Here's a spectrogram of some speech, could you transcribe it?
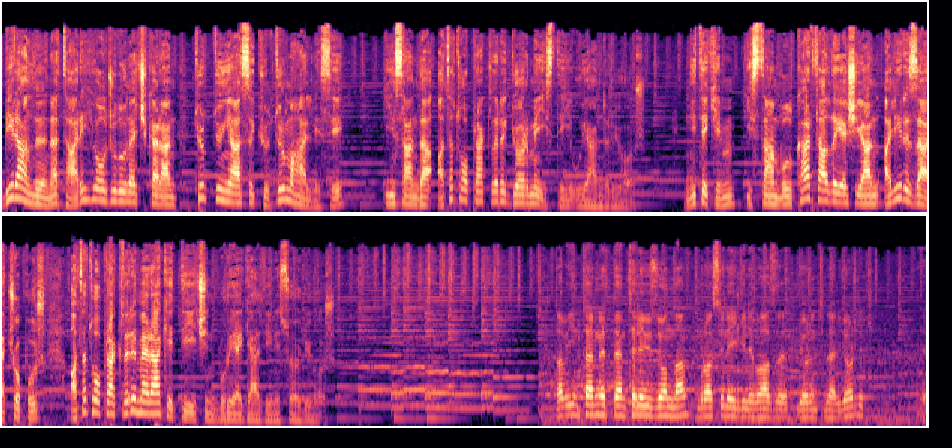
bir anlığına tarih yolculuğuna çıkaran Türk Dünyası Kültür Mahallesi, insanda ata toprakları görme isteği uyandırıyor. Nitekim İstanbul Kartal'da yaşayan Ali Rıza Çopur, ata toprakları merak ettiği için buraya geldiğini söylüyor. Tabii internetten, televizyondan burasıyla ilgili bazı görüntüler gördük. Ee,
